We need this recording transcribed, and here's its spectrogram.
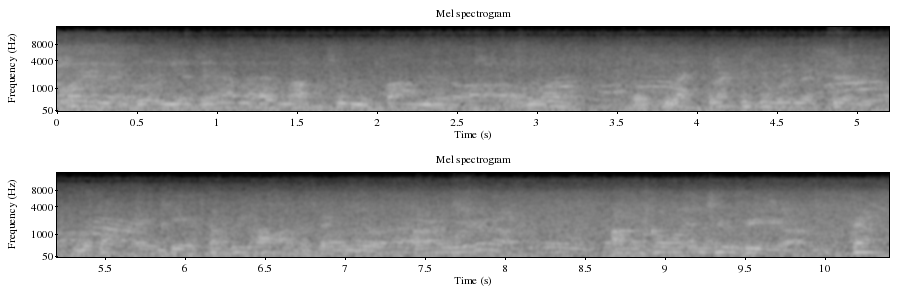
playing that great yet. They haven't had an opportunity to find their uh, rhythm. So Lak- Lakers can win this series without AD. It's going to be hard, but they can do it. All right, we're going to uh, go into the uh, depth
